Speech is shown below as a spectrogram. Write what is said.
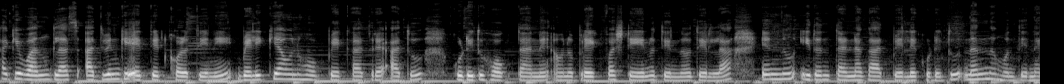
ಹಾಗೆ ಒಂದು ಗ್ಲಾಸ್ ಅದ್ವಿನ್ಗೆ ಎತ್ತಿಟ್ಕೊಳ್ತೀನಿ. ಬೆಳಿಗ್ಗೆ ಅವನು ಹೋಗಬೇಕಾದ್ರೆ ಅದು ಕುಡಿದು ಹೋಗ್ತಾನೆ. ಅವನು ಬ್ರೇಕ್ಫಾಸ್ಟ್ ಏನು ತಿನ್ನೋದಿಲ್ಲ. ಇನ್ನು ಇದನ್ನು ತಣ್ಣಗಾದ ಮೇಲೆ ಕುಡಿದು ನನ್ನ ಮುಂದಿನ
